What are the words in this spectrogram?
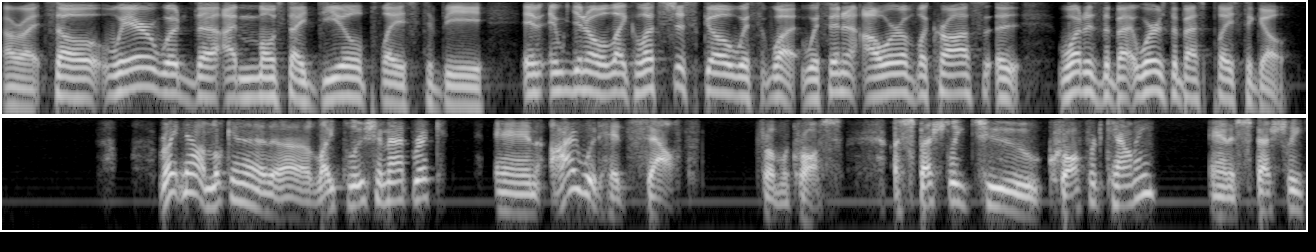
All right. So, where would the uh, most ideal place to be? If, you know, like let's just go with what within an hour of La Crosse. Uh, what is the best? Where's the best place to go? Right now, I'm looking at a light pollution map, Rick, and I would head south from La Crosse, especially to Crawford County and especially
